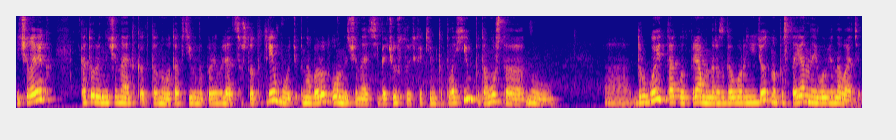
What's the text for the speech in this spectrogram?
И человек который начинает как-то ну, вот, активно проявляться, что-то требовать, наоборот, он начинает себя чувствовать каким-то плохим, потому что ну, а, другой так вот прямо на разговор не идет, но постоянно его виноватит,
